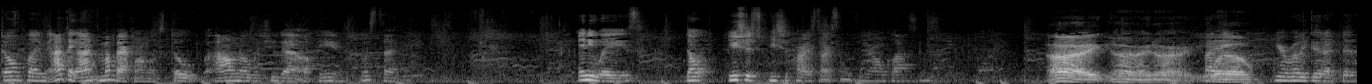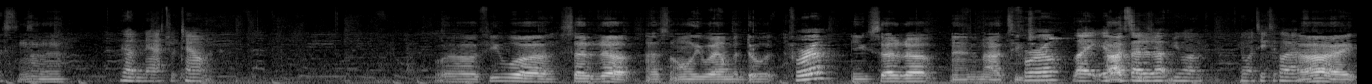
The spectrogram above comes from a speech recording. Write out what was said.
Don't play me. I think I, my background was dope, but I don't know what you got up here. What's that? Anyways, don't you should you should probably start some your own classes. alright, alright, alright. Like, Well, you're really good at this. uh, You got a natural talent. Well, if you uh set it up, that's the only way I'm gonna do it. For real? You set it up, and I'll teach For real? Like if I'll I set it up, you want you want to teach the class? Alright,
